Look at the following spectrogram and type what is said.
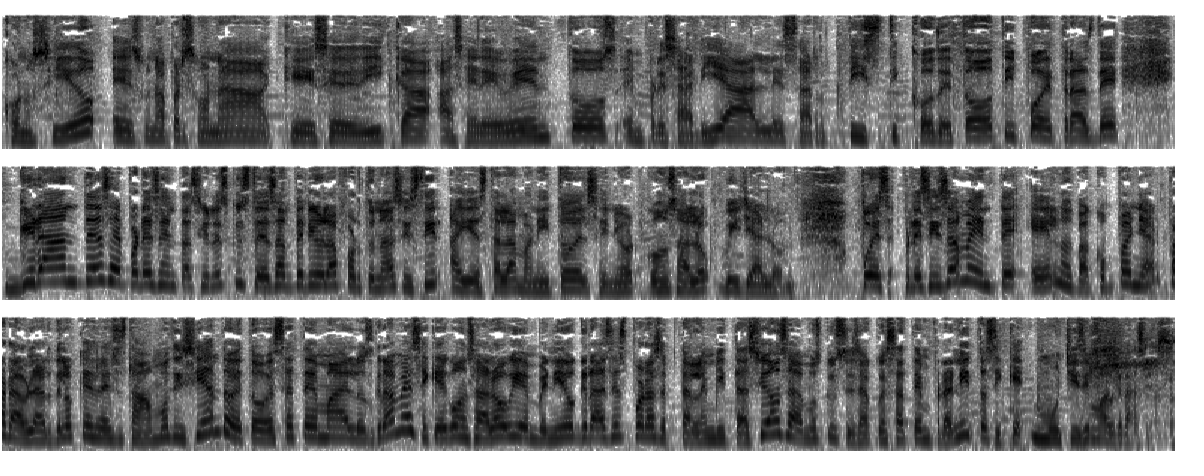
conocido. Es una persona que se dedica a hacer eventos empresariales, artísticos, de todo tipo, detrás de grandes presentaciones que ustedes han tenido la fortuna de asistir. Ahí está la manito del señor Gonzalo Villalón. Pues precisamente él nos va a acompañar para hablar de lo que les estábamos diciendo, de todo este tema de los Grammy. Así que Gonzalo, bienvenido. Gracias por aceptar la invitación. Sabemos que usted se acuesta tempranito, así que muchísimas gracias.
